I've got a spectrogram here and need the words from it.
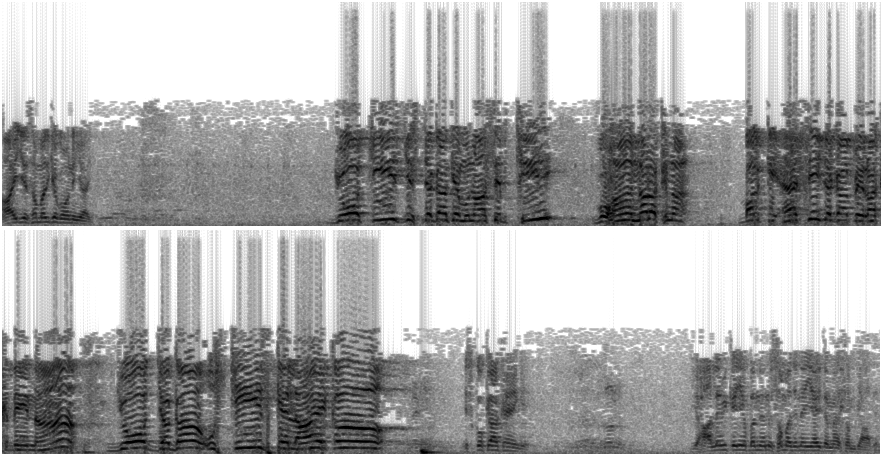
آئیے، سمجھ کے کون نہیں آئی؟ جو چیز جس جگہ کے مناسب تھی وہاں نہ رکھنا، بلکہ ایسی جگہ پہ رکھ دینا جو جگہ اس چیز کے لائق اس کو کیا کہیں گے؟ یہ حال میں کہیں بندے نے سمجھ نہیں آئی تو میں سمجھا دوں۔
